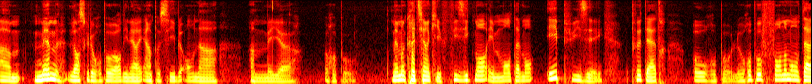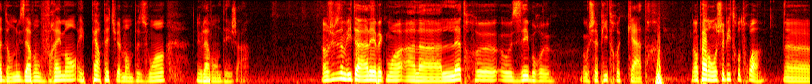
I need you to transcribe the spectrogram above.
Um, même lorsque le repos ordinaire est impossible, on a un meilleur repos. Même un chrétien qui est physiquement et mentalement épuisé peut être au repos. Le repos fondamental dont nous avons vraiment et perpétuellement besoin, nous l'avons déjà. Alors je vous invite à aller avec moi à la lettre aux Hébreux, au chapitre 4. Non, pardon, au chapitre 3. Euh,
